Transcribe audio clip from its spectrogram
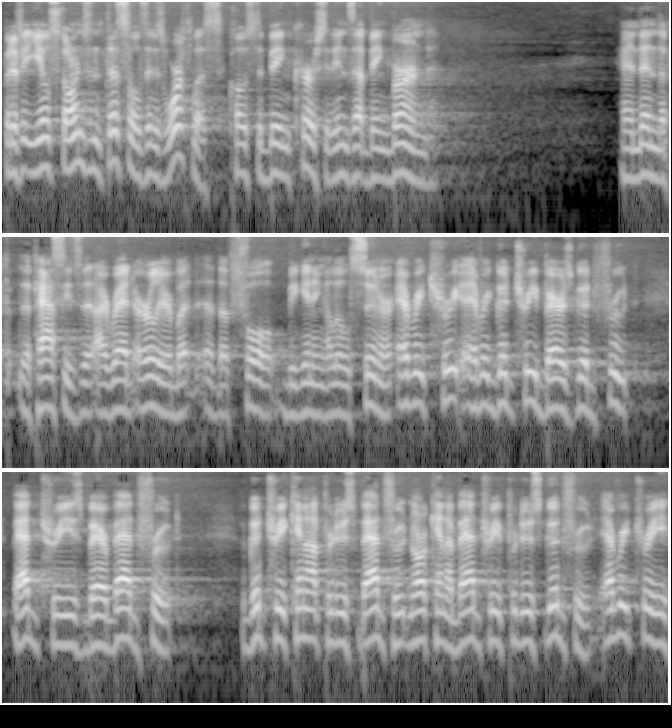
But if it yields thorns and thistles it is worthless close to being cursed it ends up being burned. And then the, the passage that I read earlier, but uh, the full beginning a little sooner. Every, tree, every good tree bears good fruit, bad trees bear bad fruit. A good tree cannot produce bad fruit, nor can a bad tree produce good fruit. Every tree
